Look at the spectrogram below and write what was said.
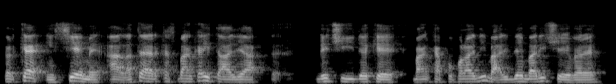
Perché insieme alla Tercas Banca d'Italia eh, decide che Banca Popolare di Bari debba ricevere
